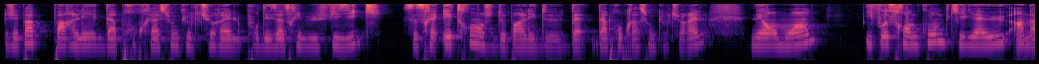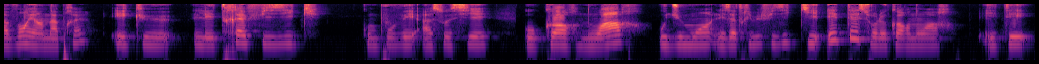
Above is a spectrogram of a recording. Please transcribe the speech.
j'ai pas parlé d'appropriation culturelle pour des attributs physiques. Ce serait étrange de parler d'appropriation culturelle. Néanmoins, il faut se rendre compte qu'il y a eu un avant et un après et que les traits physiques qu'on pouvait associer au corps noir, ou du moins les attributs physiques qui étaient sur le corps noir, étaient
